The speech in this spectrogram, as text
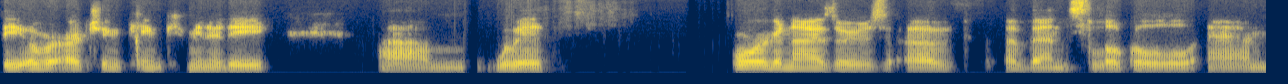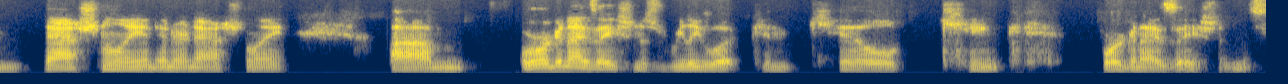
the overarching kink community um, with organizers of events, local and nationally and internationally. Um, organization is really what can kill kink organizations.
